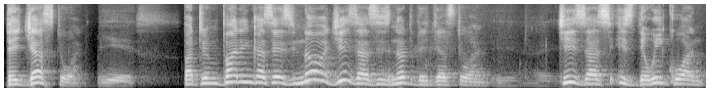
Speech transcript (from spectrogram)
the just one. Yes. But Mparinga says, no, Jesus is not the just one. Jesus is the weak one.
